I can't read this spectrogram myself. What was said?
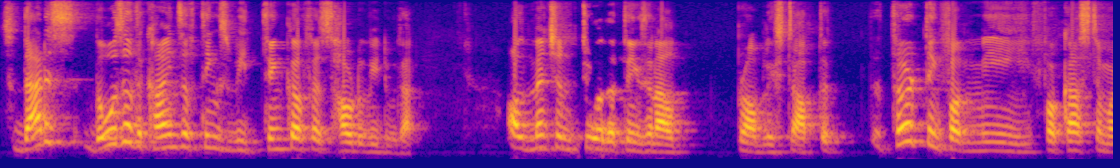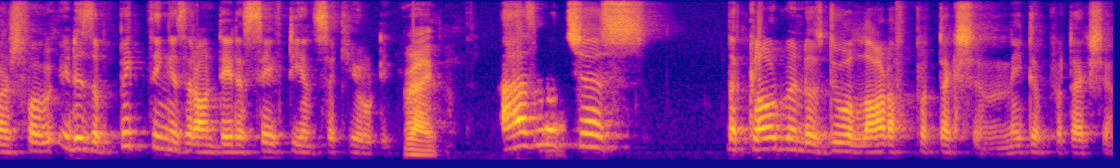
So that is those are the kinds of things we think of as how do we do that. I'll mention two other things and I'll probably stop. The, the third thing for me, for customers, for it is a big thing is around data safety and security. Right. As much as the cloud vendors do a lot of protection, native protection,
